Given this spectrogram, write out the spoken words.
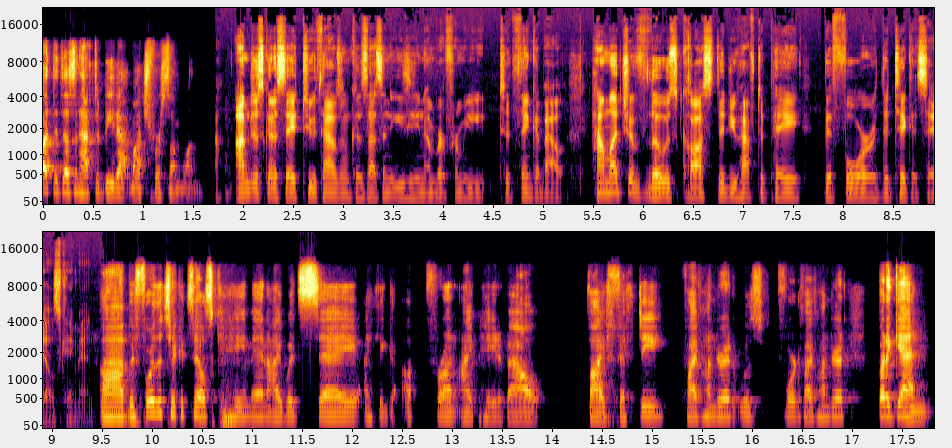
but it doesn't have to be that much for someone. I'm just going to say 2000 because that's an easy number for me to think about. How much of those costs did you have to pay before the ticket sales came in? Uh, before the ticket sales came in, I would say I think upfront I paid about 550 500 was four to 500 but again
